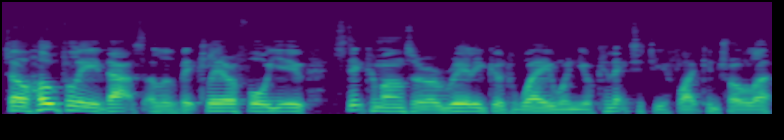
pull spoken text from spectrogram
So hopefully that's a little bit clearer for you. Stick commands are a really good way when you're connected to your flight controller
